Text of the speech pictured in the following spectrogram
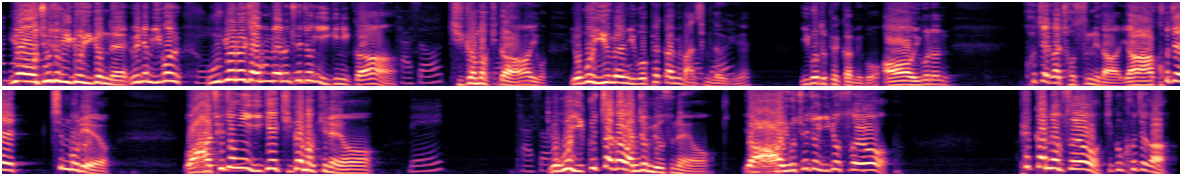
야 최정 이거 이겼네. 왜냐면 이걸 셋, 우변을 잡으면은 최정이 이기니까. 다섯, 기가 막히다 여섯, 이거. 요거 이으면 이거 패감이 많습니다 여덟. 여기. 이것도 패감이고. 아 이거는 커제가 졌습니다. 야 커제 침몰이에요. 와 최정이 이게 기가 막히네요. 넷, 다섯, 요거 입구자가 완전 묘수네요. 야 이거 최정 이겼어요. 패감이 없어요. 지금 커제가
